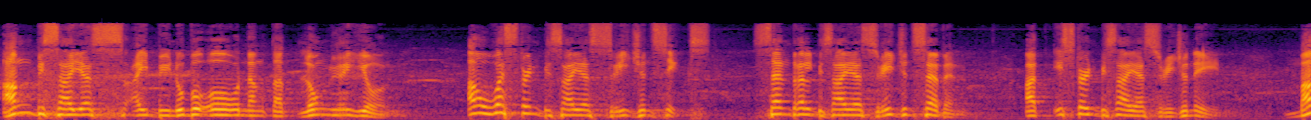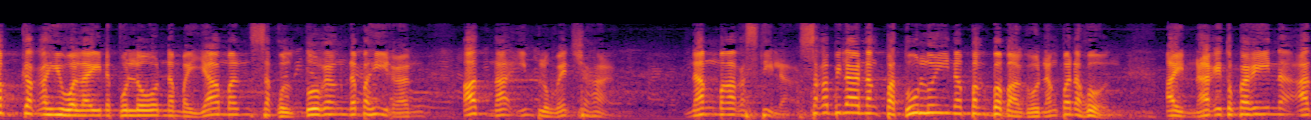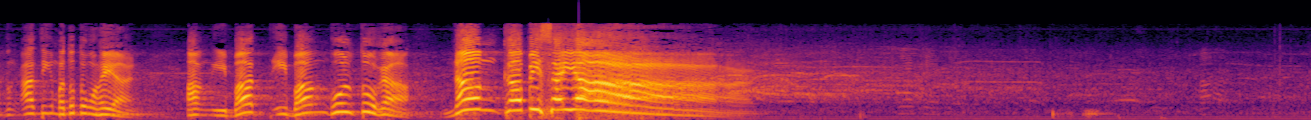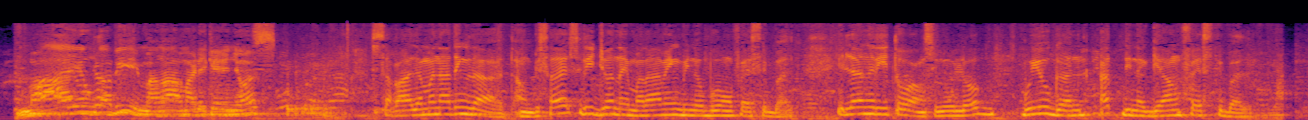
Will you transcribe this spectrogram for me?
Ang Visayas ay binubuo ng tatlong rehiyon. Ang Western Visayas Region 6, Central Visayas Region 7, at Eastern Visayas Region 8. Magkakahiwalay na pulo na mayaman sa kulturang nabahiran at naimpluwensyahan ng mga Kastila sa kabila ng patuloy na pagbabago ng panahon ay narito pa rin at ang ating matutunghayan ang iba't ibang kultura ng Kabisayaan! Maayong gabi mga Marikenyos! Sa kaalaman nating lahat, ang Visayas Region ay maraming binubuong festival. Ilan rito ang Sinulog, Buyugan at Dinagyang Festival.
